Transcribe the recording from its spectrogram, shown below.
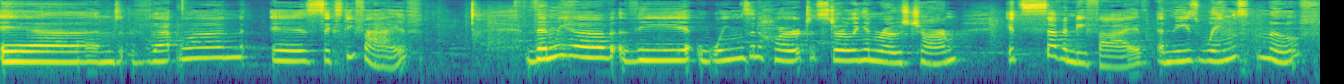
And that one is 65. Then we have the Wings and Heart Sterling and Rose Charm. It's 75, and these wings move.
